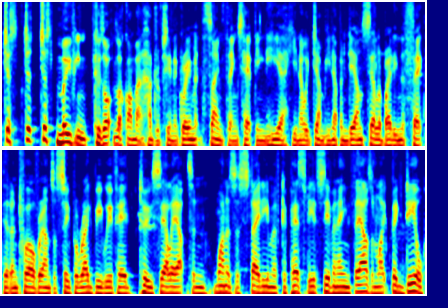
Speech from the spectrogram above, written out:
just, just, just moving because look, I'm 100 percent agreement. The same thing's happening here. You know, we're jumping up and down, celebrating the fact that in 12 rounds of Super Rugby, we've had two sellouts, and one is a stadium of capacity of 17,000. Like big deal.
